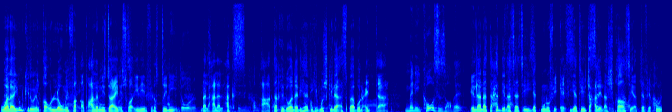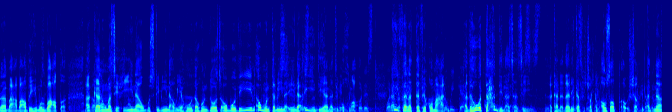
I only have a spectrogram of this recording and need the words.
ولا يمكن إلقاء اللوم فقط على النزاع الإسرائيلي الفلسطيني بل على العكس. أعتقد أن لهذه المشكلة أسباب عدة. إلا أن التحدي الأساسي يكمن في كيفية جعل الأشخاص يتفقون مع بعضهم البعض؟ أكانوا مسيحيين أو مسلمين أو يهود أو هندوس أو بوذيين أو منتمين إلى أي ديانة أخرى. كيف نتفق معا؟ هذا هو التحدي الأساسي. أكان ذلك في الشرق الأوسط أو الشرق الأدنى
